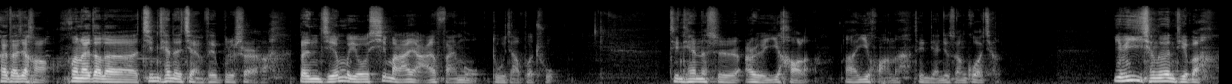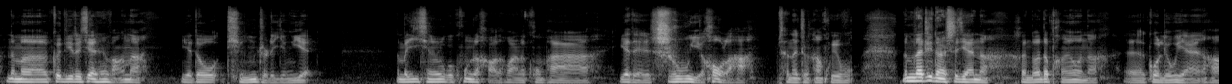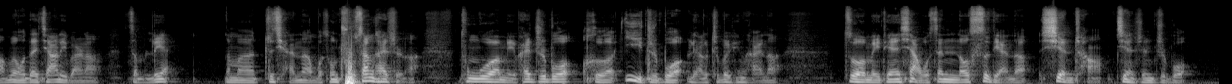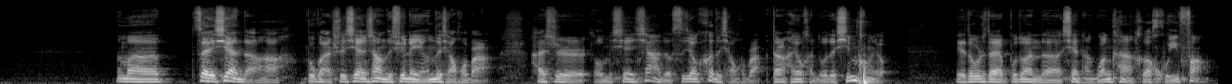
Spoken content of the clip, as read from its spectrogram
嗨，大家好，欢迎来到了今天的减肥不是事儿哈。本节目由喜马拉雅 FM 独家播出。今天呢是二月一号了啊，一晃呢这年就算过去了。因为疫情的问题吧，那么各地的健身房呢也都停止了营业。那么疫情如果控制好的话呢，恐怕也得十五以后了哈，才能正常恢复。那么在这段时间呢，很多的朋友呢，呃，给我留言哈，问我在家里边呢怎么练。那么之前呢，我从初三开始呢，通过美拍直播和易直播两个直播平台呢，做每天下午三点到四点的现场健身直播。那么在线的哈，不管是线上的训练营的小伙伴，还是我们线下的私教课的小伙伴，当然还有很多的新朋友，也都是在不断的现场观看和回放。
